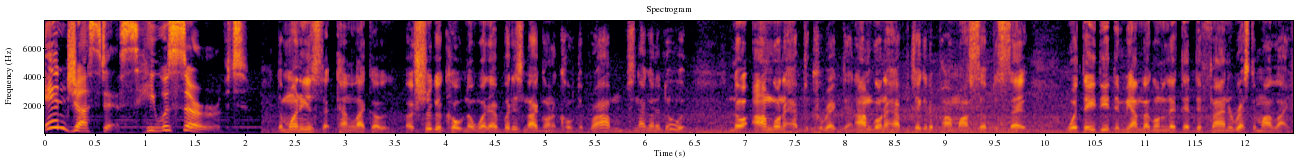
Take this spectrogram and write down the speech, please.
injustice he was served. The money is kind of like a, a sugar coating or whatever, but it's not going to coat the problem. It's not going to do it. No, I'm going to have to correct that. I'm going to have to take it upon myself to say what they did to me, I'm not going to let that define the rest of my life.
